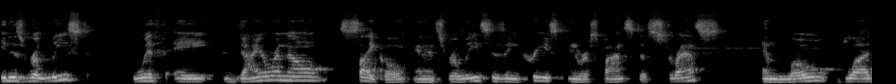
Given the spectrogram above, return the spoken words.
it is released with a diurnal cycle, and its release is increased in response to stress and low blood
